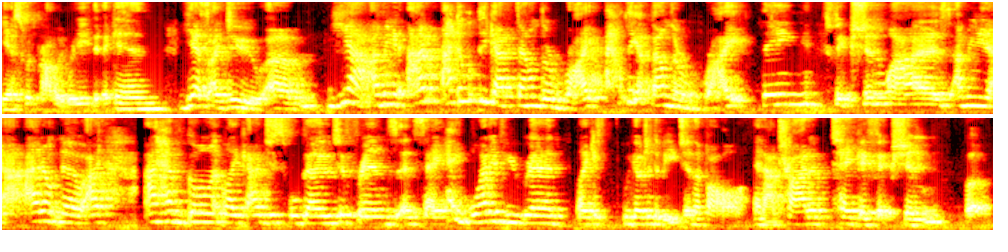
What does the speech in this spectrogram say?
Yes, would probably read it again. Yes, I do. Um, yeah, I mean, I, I don't think I found the right. I don't think I found the right thing fiction wise. I mean, I, I don't know. I I have gone like I just will go to friends and say, hey, what have you read? Like if we go to the beach in the fall, and I try to take a fiction book.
